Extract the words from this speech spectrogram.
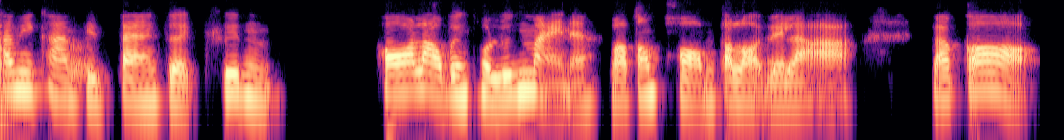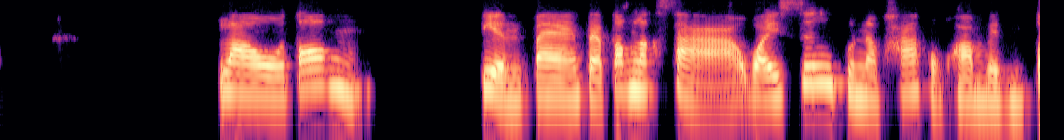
ถ้ามีการเปลี่ยนแปลงเกิดขึ้น เพราะเราเป็นคนรุ่นใหม่นะเราต้องพร้อมตลอดเวลา แล้วก็เราต้องเปลี่ยนแปลงแต่ต้องรักษาไว้ซึ่งคุณภาพของความเป็นโต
